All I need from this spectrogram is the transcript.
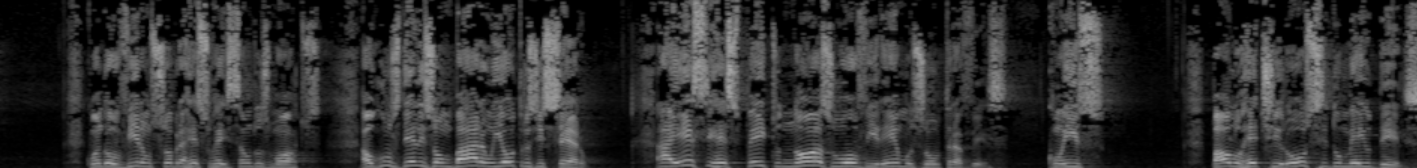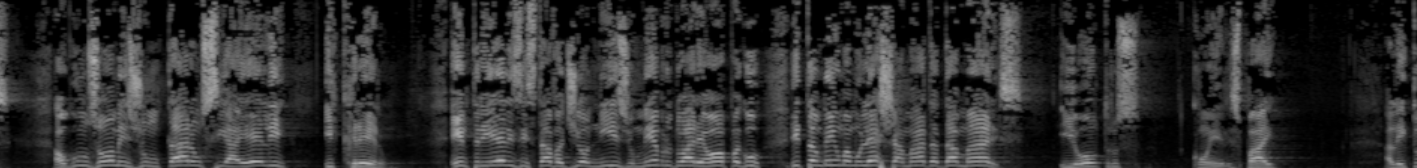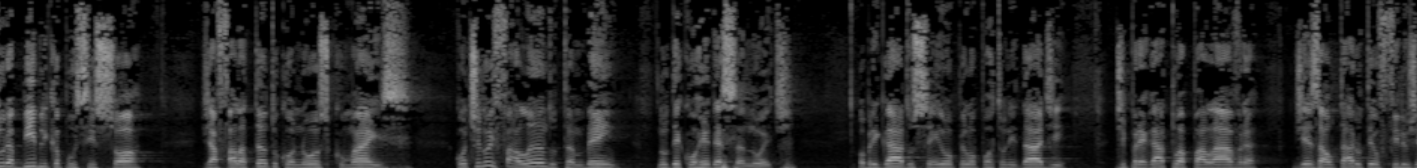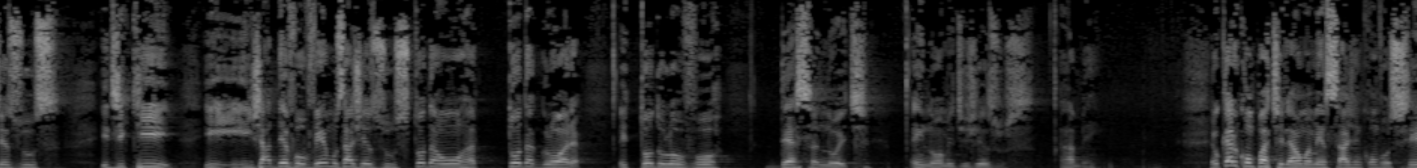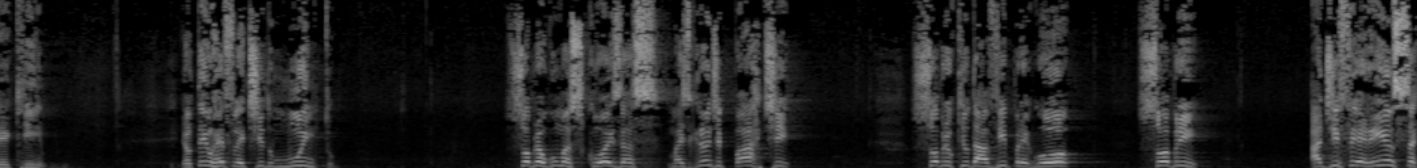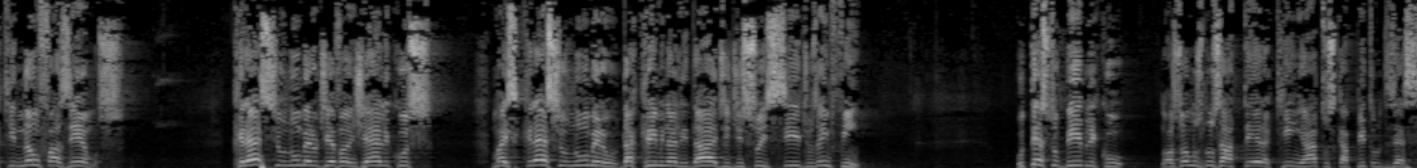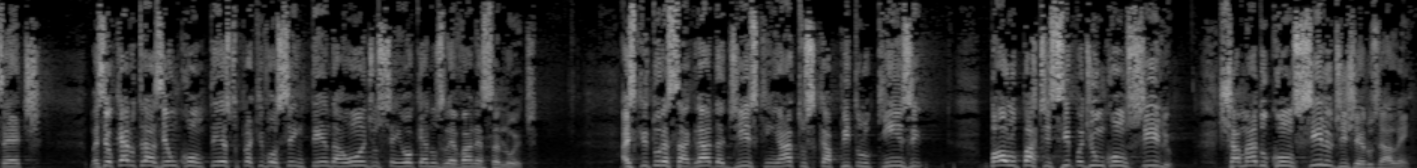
Quando ouviram sobre a ressurreição dos mortos, alguns deles zombaram e outros disseram: A esse respeito nós o ouviremos outra vez. Com isso, Paulo retirou-se do meio deles. Alguns homens juntaram-se a ele e creram. Entre eles estava Dionísio, membro do Areópago, e também uma mulher chamada Damares, e outros com eles. Pai, a leitura bíblica por si só já fala tanto conosco, mas continue falando também no decorrer dessa noite. Obrigado, Senhor, pela oportunidade de pregar a tua palavra de exaltar o teu filho Jesus e de que e, e já devolvemos a Jesus toda a honra, toda a glória e todo o louvor dessa noite, em nome de Jesus. Amém. Eu quero compartilhar uma mensagem com você que eu tenho refletido muito sobre algumas coisas, mas grande parte sobre o que o Davi pregou, sobre a diferença que não fazemos. Cresce o número de evangélicos, mas cresce o número da criminalidade, de suicídios, enfim. O texto bíblico, nós vamos nos ater aqui em Atos capítulo 17, mas eu quero trazer um contexto para que você entenda aonde o Senhor quer nos levar nessa noite. A Escritura Sagrada diz que em Atos capítulo 15, Paulo participa de um concílio, chamado Concílio de Jerusalém.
